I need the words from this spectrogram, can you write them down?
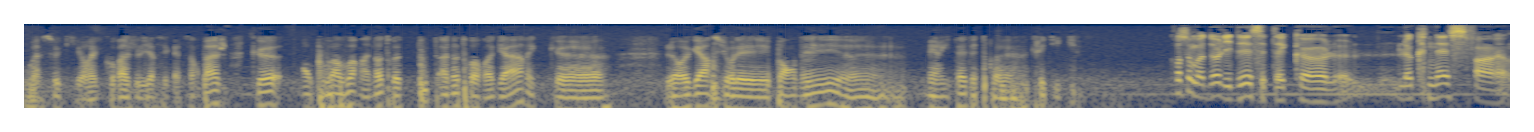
ou à ceux qui auraient le courage de lire ces 400 pages que on pouvait avoir un autre tout un autre regard et que le regard sur les pandés euh, méritait d'être critique. Grosso modo, l'idée c'était que le, le CNES, enfin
